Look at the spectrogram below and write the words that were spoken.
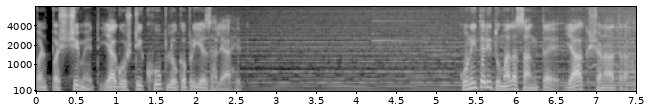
पण पश्चिमेत या गोष्टी खूप लोकप्रिय झाल्या आहेत. कोणीतरी तुम्हाला सांगतंय या क्षणात राहा.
